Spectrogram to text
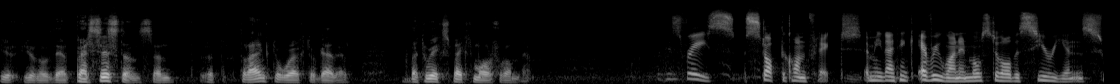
you, you, know, their persistence and uh, trying to work together, but we expect more from them this phrase, stop the conflict, I mean, I think everyone and most of all the Syrians,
